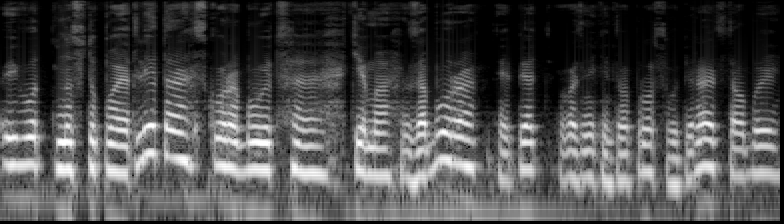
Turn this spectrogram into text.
И вот наступает лето, скоро будет э, тема забора, и опять возникнет вопрос, выпирают столбы,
